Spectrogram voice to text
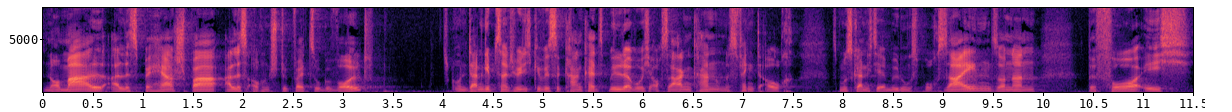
normal, alles beherrschbar, alles auch ein Stück weit so gewollt. Und dann gibt es natürlich gewisse Krankheitsbilder, wo ich auch sagen kann, und das fängt auch, es muss gar nicht der Ermüdungsbruch sein, sondern bevor ich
